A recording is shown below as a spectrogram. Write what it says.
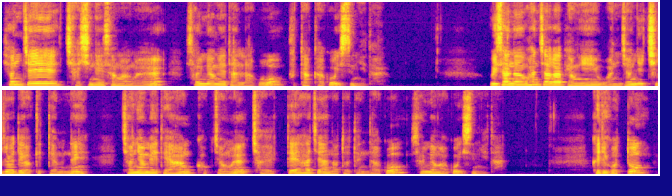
현재의 자신의 상황을 설명해 달라고 부탁하고 있습니다. 의사는 환자가 병이 완전히 치료되었기 때문에 전염에 대한 걱정을 절대 하지 않아도 된다고 설명하고 있습니다. 그리고 또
